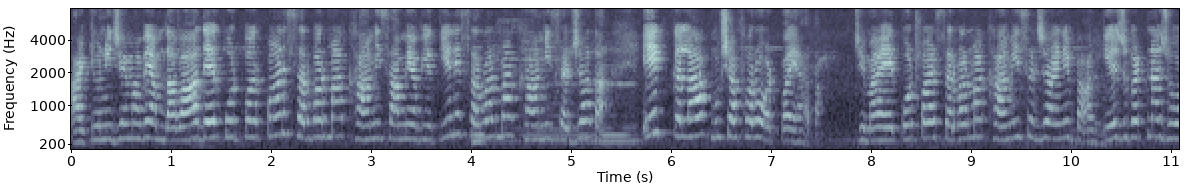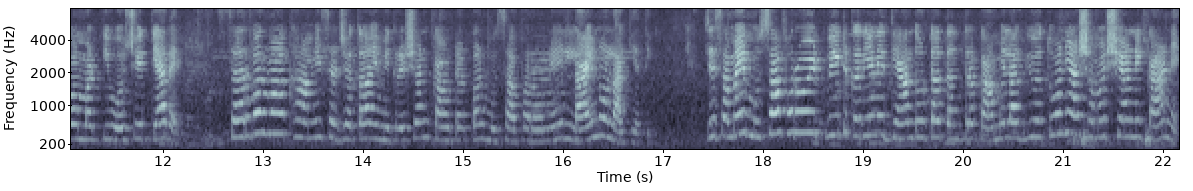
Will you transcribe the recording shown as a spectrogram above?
આરટીઓની જેમ હવે અમદાવાદ એરપોર્ટ પર પણ સર્વરમાં ખામી સામે આવી હતી અને સર્વરમાં ખામી સર્જાતા એક કલાક મુસાફરો અટવાયા હતા. જેમાં એરપોર્ટ પર સર્વરમાં ખામી સર્જાઈને ભાગ્યે જ ઘટના જોવા મળતી હોય છે ત્યારે સર્વરમાં ખામી સર્જાતા ઇમિગ્રેશન કાઉન્ટર પર મુસાફરોને લાઈનો લાગી હતી. જે સમયે મુસાફરોએ ટ્વીટ કરી અને ધ્યાન દોરતા તંત્ર કામે લાગ્યું હતું અને આ સમસ્યાને કારણે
